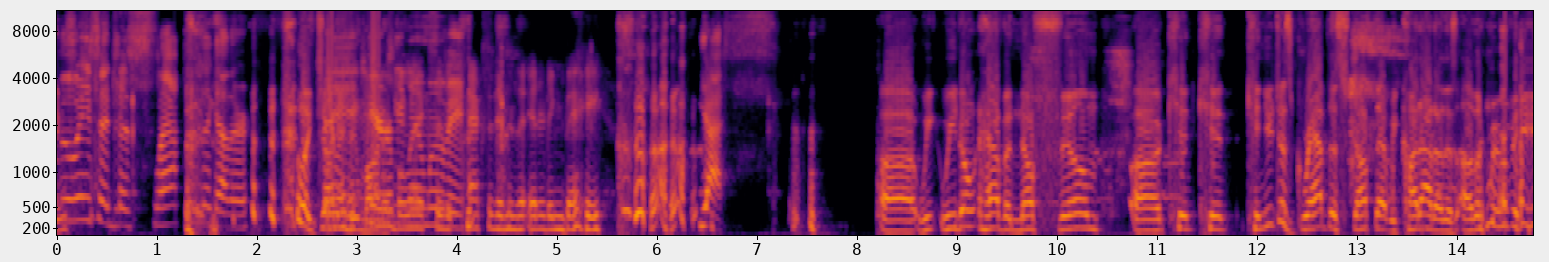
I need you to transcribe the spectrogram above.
Random movies and just slapped them together. like Johnny That Mnemonic. terrible- Terrible new movie. accident, accident in the editing bay. Yes. Uh, we we don't have enough film. Uh, can can can you just grab the stuff that we cut out of this other movie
